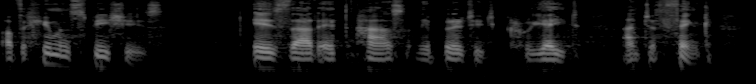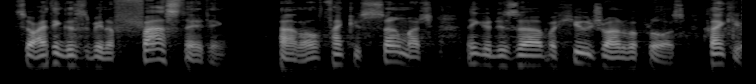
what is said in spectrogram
of the human species is that it has the ability to create and to think. So I think this has been a fascinating panel. Thank you so much. I think you deserve a huge round of applause. Thank you.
